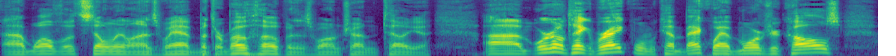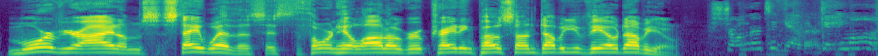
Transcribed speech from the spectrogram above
Uh, well, that's the only lines we have, but they're both open, is what I'm trying to tell you. Um, we're going to take a break. When we come back, we'll have more of your calls, more of your items. Stay with us. It's the Thornhill Auto Group Trading Post on WVOW. Stronger together. Game on.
